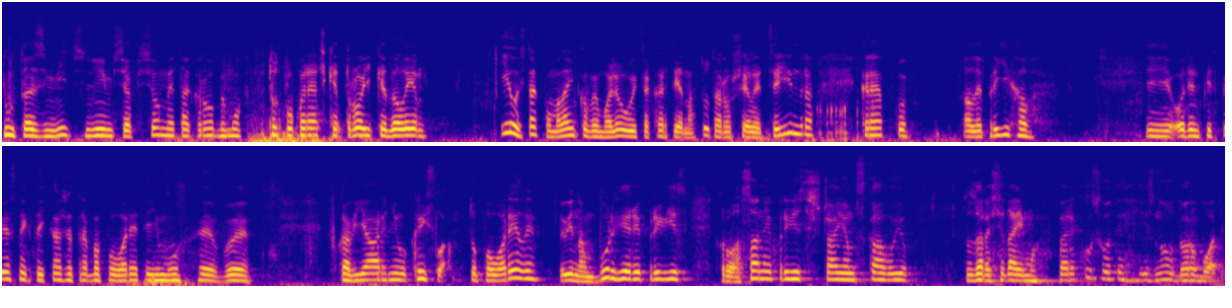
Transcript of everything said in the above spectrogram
тут зміцнюємося, все ми так робимо. Тут поперечки тройки дали. І ось так помаленьку вимальовується картина. Тут розшили циліндра крепко, але приїхав е, один підписник та й каже, треба поварити йому е, в, в кав'ярню крісла. То поварили, то він нам бургери привіз, круасани привіз з чаєм, з кавою. То зараз сідаємо перекусувати і знову до роботи.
